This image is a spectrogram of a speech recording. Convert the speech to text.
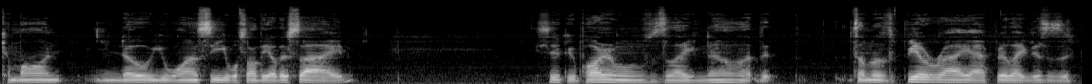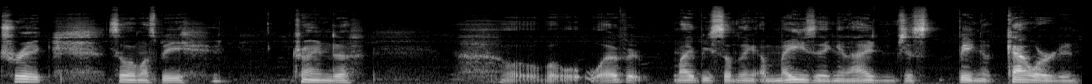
come on, you know you want to see what's on the other side. Suku part was like, no, something doesn't feel right. I feel like this is a trick. Someone must be trying to. Oh, but what if it might be something amazing and I'm just being a coward? And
